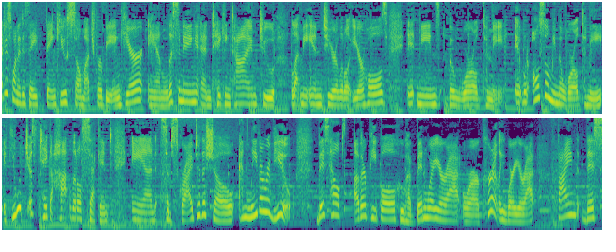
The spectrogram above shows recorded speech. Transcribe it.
I just wanted to say thank you so much for being here and listening and taking time to let me into your little ear holes. It means the world to me. It would also mean the world to me if you would just take a hot little second and subscribe to the show and leave a review. This helps other people who have been where you're at or are currently where you're at find this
